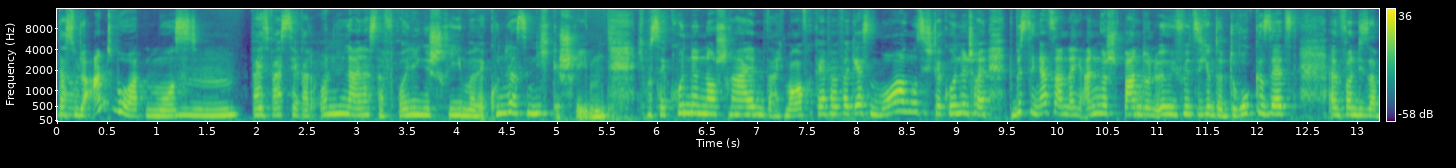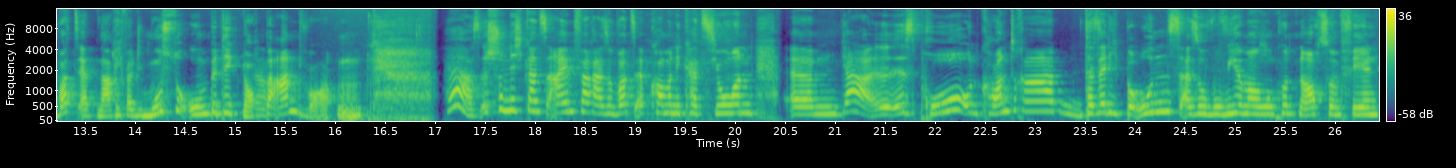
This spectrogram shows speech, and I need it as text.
dass du da antworten musst. Mhm. Weil jetzt warst du ja gerade online, hast da Freundin geschrieben, aber der Kunde hast du nicht geschrieben. Ich muss der Kundin noch schreiben, darf ich morgen auf keinen Fall vergessen, morgen muss ich der Kundin schreiben. Du bist den ganzen Tag angespannt und irgendwie fühlt sich unter Druck gesetzt ähm, von dieser WhatsApp-Nachricht, weil die musst du unbedingt noch beantworten. Ja, es ist schon nicht ganz einfach. Also WhatsApp-Kommunikation, ähm, ja, ist pro und contra. Tatsächlich bei uns, also wo wir immer unseren Kunden auch zu empfehlen,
